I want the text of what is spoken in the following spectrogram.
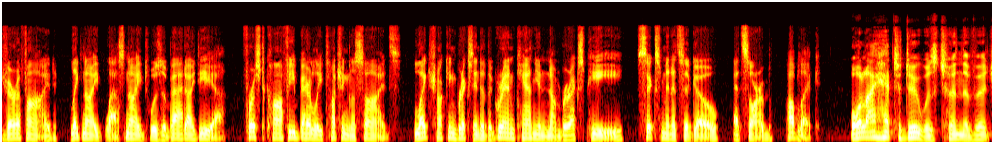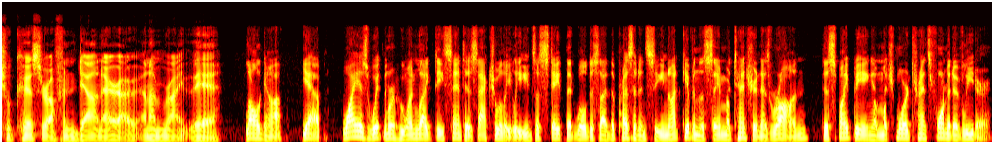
verified. Late night last night was a bad idea. First coffee barely touching the sides. Like chucking bricks into the Grand Canyon number XP, six minutes ago, at Sarb, public. all I had to do was turn the virtual cursor off and down arrow, and I'm right there. Lolgop, yep. Why is Whitmer, who unlike DeSantis actually leads a state that will decide the presidency, not given the same attention as Ron, despite being a much more transformative leader?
